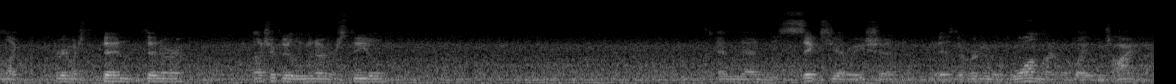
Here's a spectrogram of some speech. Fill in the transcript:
uh, like pretty much thin, thinner. Not sure if they're aluminum or steel. And then the sixth generation is the original one liner blade, which I have.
